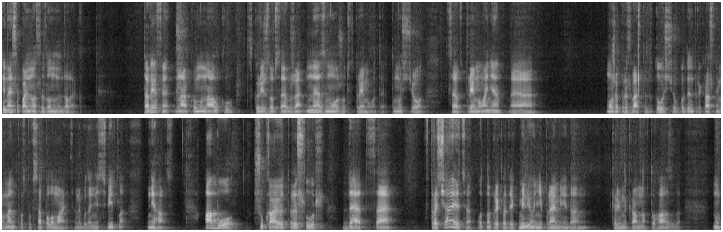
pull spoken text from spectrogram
Кінець опального сезону недалеко. Тарифи на комуналку, скоріш за все, вже не зможуть втримувати, тому що це втримування е, може призвести до того, що в один прекрасний момент просто все поламається, не буде ні світла, ні газу. Або шукають ресурс, де це втрачається, от, наприклад, як мільйонні премії да, керівникам Нафтогазу. Да. Ну,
